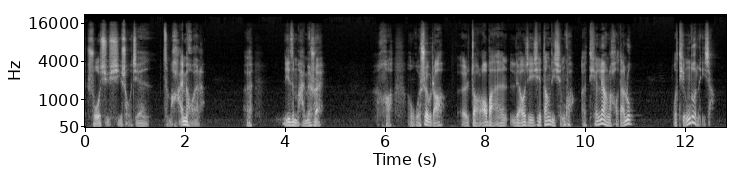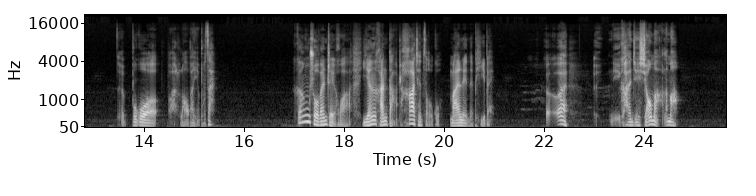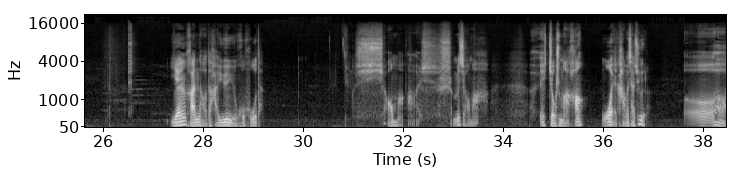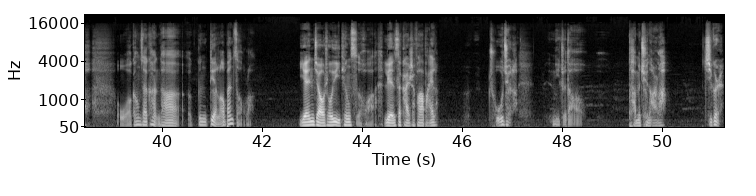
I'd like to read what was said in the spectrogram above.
说去洗手间，怎么还没回来？哎，你怎么还没睡？哈，我睡不着。呃，找老板了解一些当地情况。呃，天亮了好带路。我停顿了一下。呃，不过老板也不在。刚说完这话，严寒打着哈欠走过，满脸的疲惫。喂，你看见小马了吗？严寒脑袋还晕晕乎乎的。小马？什么小马？就是马航，我也看不下去了。哦，我刚才看他跟店老板走了。严教授一听此话，脸色开始发白了。出去了，你知道他们去哪儿了？几个人？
